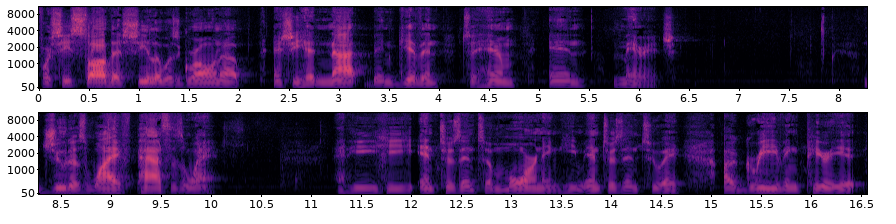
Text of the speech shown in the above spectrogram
for she saw that Sheila was grown up and she had not been given to him in marriage. Judah's wife passes away. And he, he enters into mourning. He enters into a, a grieving period.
